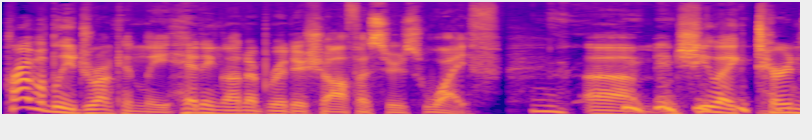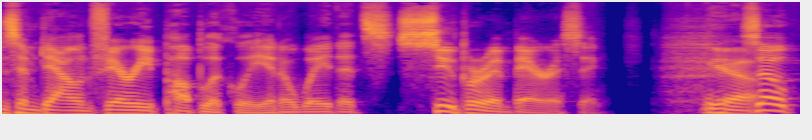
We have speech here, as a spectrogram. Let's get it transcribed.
probably drunkenly, hitting on a British officer's wife, um, and she like turns him down very publicly in a way that's super embarrassing. Yeah. So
